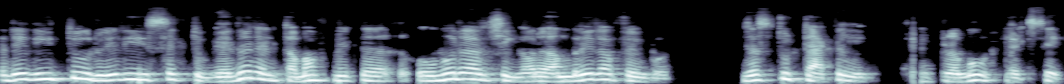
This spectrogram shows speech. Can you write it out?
they need to really sit together and come up with an overarching or an umbrella framework just to tackle and promote, let's say,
